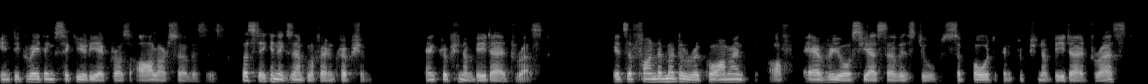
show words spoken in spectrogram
integrating security across all our services. Let's take an example of encryption, encryption of data at rest it's a fundamental requirement of every OCI service to support encryption of data at rest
